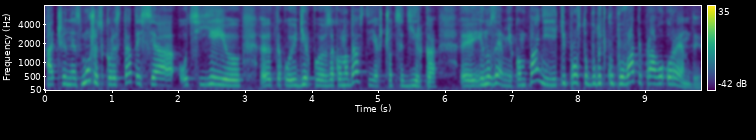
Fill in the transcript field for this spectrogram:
А чи не зможуть скористатися оцією е, такою діркою в законодавстві, якщо це дірка, е, іноземні компанії, які просто будуть купувати право оренди?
